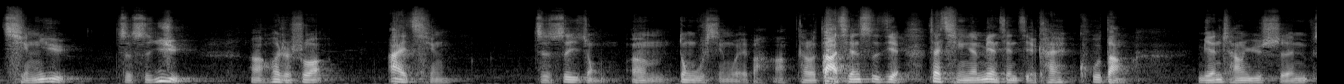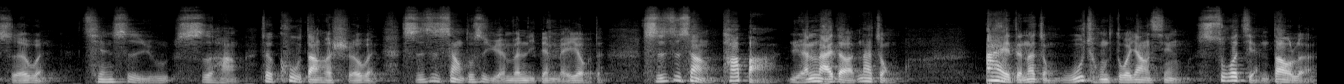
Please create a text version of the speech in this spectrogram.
情欲只是欲啊，或者说爱情只是一种嗯动物行为吧啊。他说：“大千世界在情人面前解开裤裆，绵长于舌舌吻。”千世如诗行，这裤裆和舌吻实质上都是原文里边没有的。实质上，他把原来的那种爱的那种无穷的多样性缩减到了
